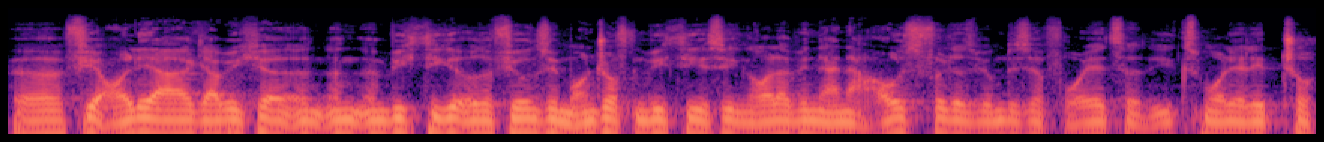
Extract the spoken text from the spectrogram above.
für alle ja, glaube ich, ein, ein wichtiger oder für unsere Mannschaft ein wichtiges Signal, wenn einer ausfällt, also wir haben das ja vorher jetzt x-mal erlebt schon,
